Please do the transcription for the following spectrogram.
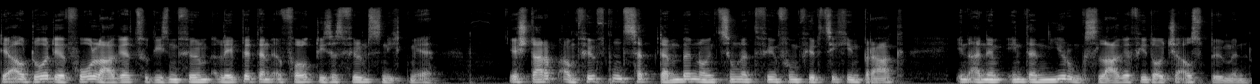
Der Autor der Vorlage zu diesem Film lebte den Erfolg dieses Films nicht mehr. Er starb am 5. September 1945 in Prag in einem Internierungslager für Deutsche aus Böhmen.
